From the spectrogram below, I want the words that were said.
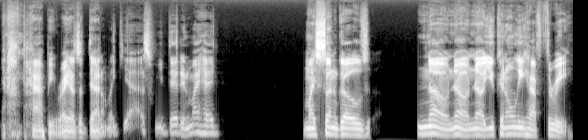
And I'm happy, right? As a dad, I'm like, yes, we did. In my head, my son goes, no, no, no, you can only have three.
